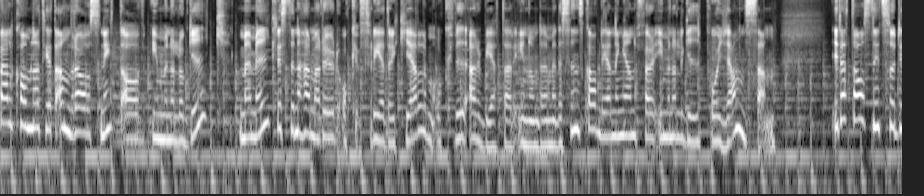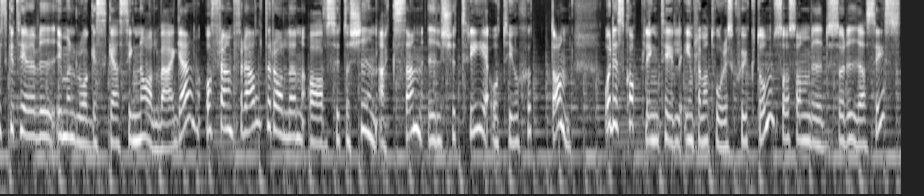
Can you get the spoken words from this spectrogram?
välkomna till ett andra avsnitt av Immunologik med mig Kristina Hermarud och Fredrik Hjelm och vi arbetar inom den medicinska avdelningen för immunologi på Janssen. I detta avsnitt så diskuterar vi immunologiska signalvägar och framförallt rollen av cytokinaxeln IL-23 och TH17 och dess koppling till inflammatorisk sjukdom såsom vid psoriasis,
